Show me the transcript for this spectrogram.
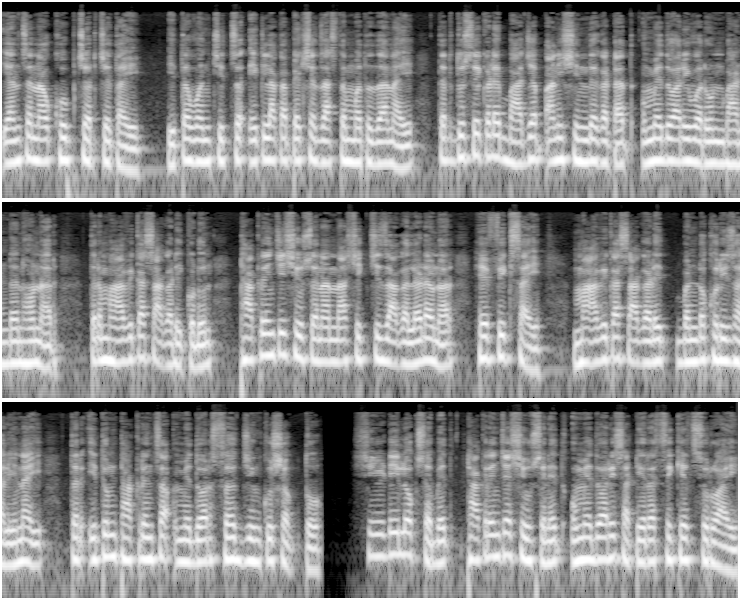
यांचं नाव खूप चर्चेत आहे. इथं वंचितचं एक लाखापेक्षा जास्त मतदान आहे. तर दुसरीकडे भाजप आणि शिंदे गटात उमेदवारीवरून भांडण होणार. तर महाविकास आघाडीकडून ठाकरेंची शिवसेना नाशिकची जागा लढवणार हे फिक्स आहे. महाविकास आघाडीत बंडखोरी झाली नाही तर इथून ठाकरेंचा उमेदवार सहज जिंकू शकतो. शिर्डी लोकसभेत ठाकरेंच्या शिवसेनेत उमेदवारीसाठी रस्सीखेच सुरू आहे.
